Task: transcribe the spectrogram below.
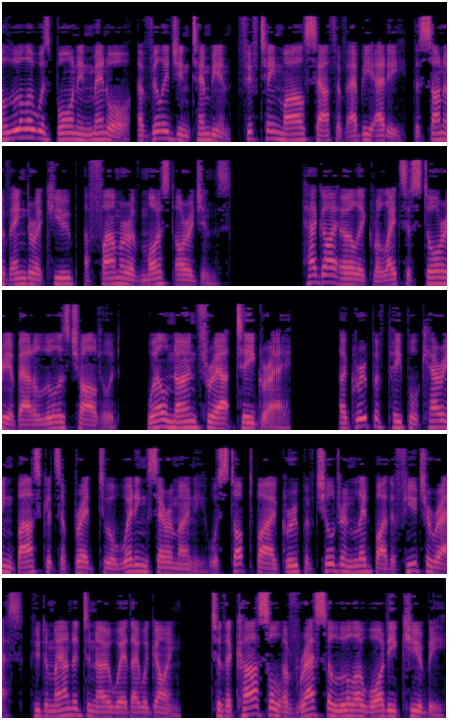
Alula was born in Menor, a village in Tembian, 15 miles south of Abiy Adi, the son of Engda Akube, a farmer of modest origins. Haggai Erlich relates a story about Alula's childhood well known throughout Tigray. A group of people carrying baskets of bread to a wedding ceremony were stopped by a group of children led by the future Ras, who demanded to know where they were going. To the castle of Ras Alula Wadi Kubi.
